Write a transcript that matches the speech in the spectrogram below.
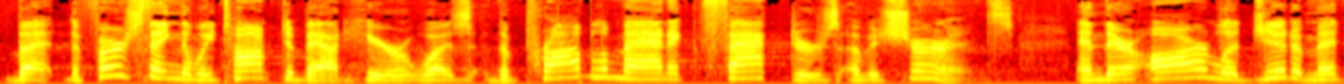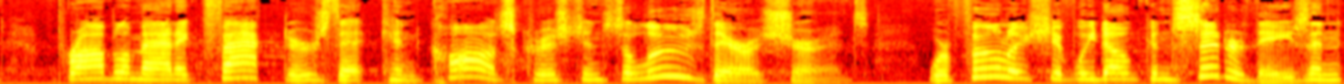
But the first thing that we talked about here was the problematic factors of assurance. And there are legitimate problematic factors that can cause Christians to lose their assurance. We're foolish if we don't consider these. And,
